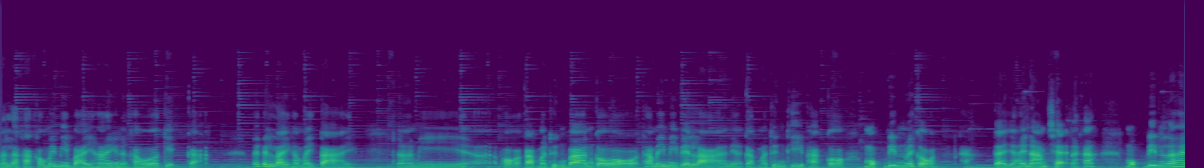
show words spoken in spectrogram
นั่นแหละค่ะเขาไม่มีใบให้นะคะ เพราะว่าเกะกะ ไม่เป็นไรค่ะไม่ตายมีพอกลับมาถึงบ้านก็ถ้าไม่มีเวลาเนี่ยกลับมาถึงที่พักก็หมกดินไว้ก่อน แต่อย่าให้น้ำแฉะนะคะ หมกดินแล้วให้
